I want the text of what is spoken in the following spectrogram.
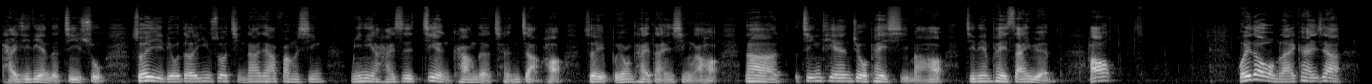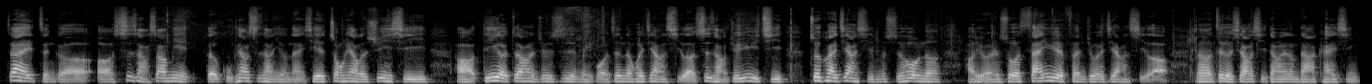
台积电的技术，所以刘德英说，请大家放心，明年还是健康的成长哈，所以不用太担心了哈。那今天就配息嘛哈，今天配三元。好，回头我们来看一下。在整个呃市场上面的股票市场有哪些重要的讯息？好，第一个当然就是美国真的会降息了，市场就预期最快降息什么时候呢？好，有人说三月份就会降息了，那这个消息当然让大家开心。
